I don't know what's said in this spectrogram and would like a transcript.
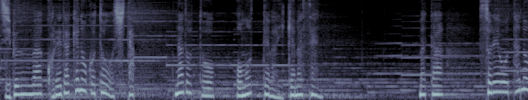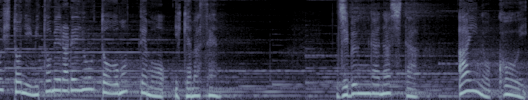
自分はこれだけのことをしたなどと思ってはいけません。またそれを他の人に認められようと思ってもいけません。自分が成した愛の行為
